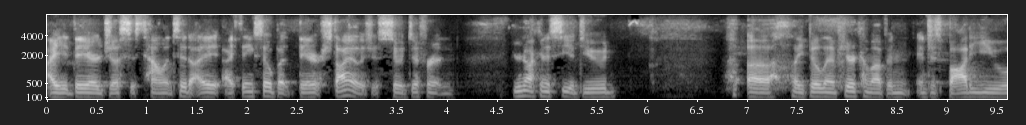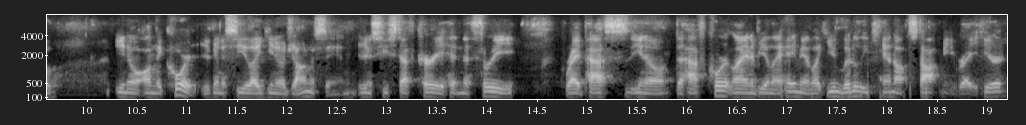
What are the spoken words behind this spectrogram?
I they are just as talented. I I think so, but their style is just so different. You're not going to see a dude uh like Bill Laimbeer come up and and just body you. You know, on the court, you're going to see like you know John was saying, you're going to see Steph Curry hitting a three right past you know the half court line and being like, "Hey man, like you literally cannot stop me right here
